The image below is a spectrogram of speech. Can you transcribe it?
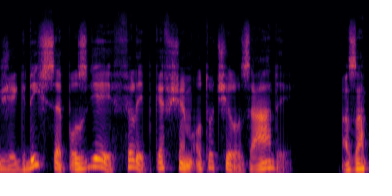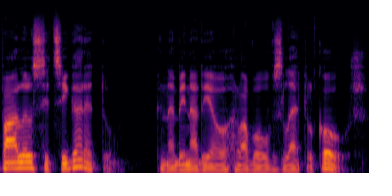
že když se později Filip ke všem otočil zády a zapálil si cigaretu, k nebi nad jeho hlavou vzlétl kouř,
